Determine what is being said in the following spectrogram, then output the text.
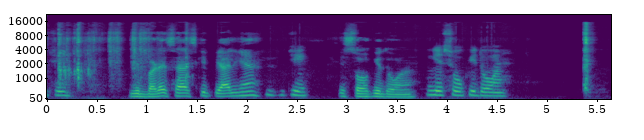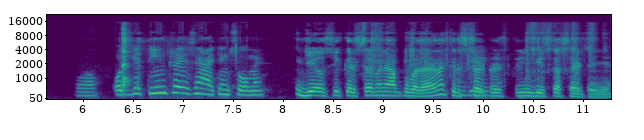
जी। ये बड़े साइज़ की प्यालियाँ हैं। जी। ये सौ की दो हैं। ये सौ की दो हैं। और ये तीन ट्रेस हैं आई थिंक सौ में। ये उसी क्रिस्टल मैंने आपको बताया ना क्रिस्टल जी। ट्रे तीन पीस का सेट है ये।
